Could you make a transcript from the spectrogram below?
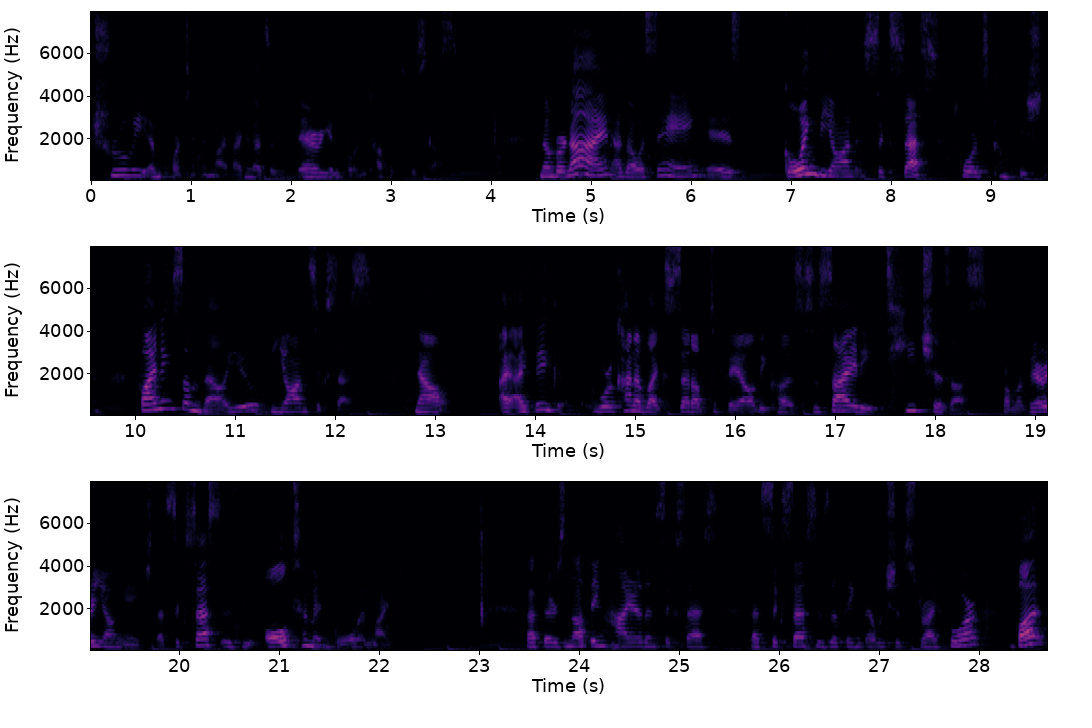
truly important in life, I think that's a very important topic to discuss. Number nine, as I was saying, is going beyond success towards completion, finding some value beyond success. Now, I, I think we're kind of like set up to fail because society teaches us from a very young age that success is the ultimate goal in life. That there's nothing higher than success, that success is the thing that we should strive for. But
